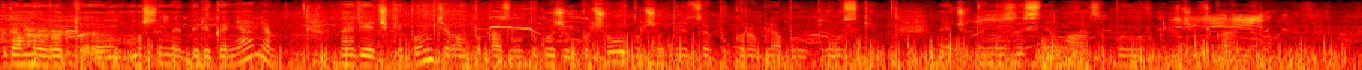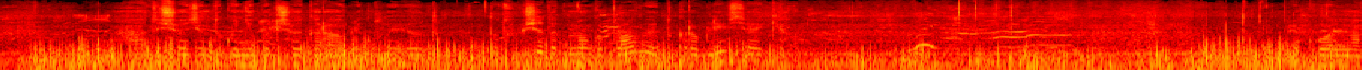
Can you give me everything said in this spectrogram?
когда мы вот э, машиной перегоняли на речке, помните, я вам показывала, такой же большой-большой прицеп у корабля был плоский. Я что-то не засняла, забыла включить камеру. А Вот еще один такой небольшой кораблик плывет. Тут вообще так много плавает кораблей всяких. Прикольно.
